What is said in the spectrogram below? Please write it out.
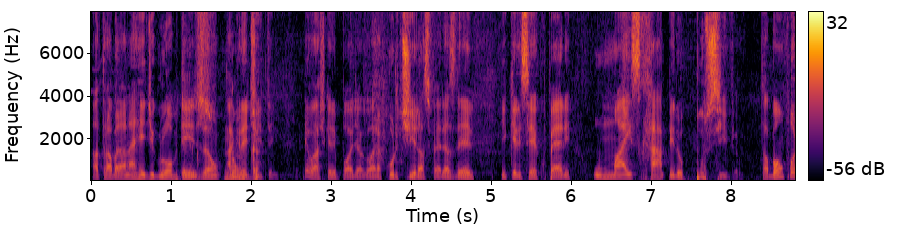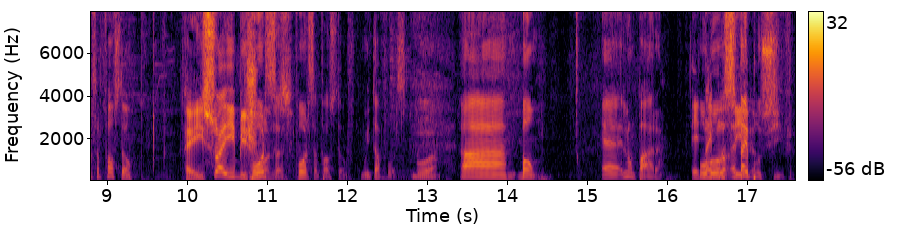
a trabalhar na Rede Globo Televisão, nunca. acreditem. Eu acho que ele pode agora curtir as férias dele e que ele se recupere o mais rápido possível. Tá bom? Força pro Faustão. É isso aí, bichonas. Força, força, Faustão. Muita força. Boa. Ah, bom, é, ele não para. Ele o tá Lula impossível. tá impossível.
